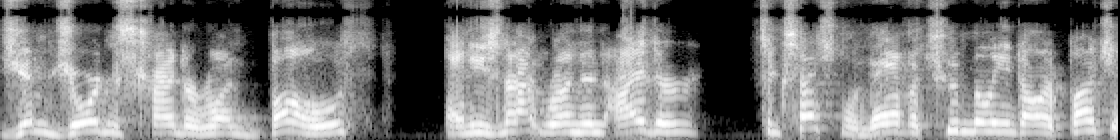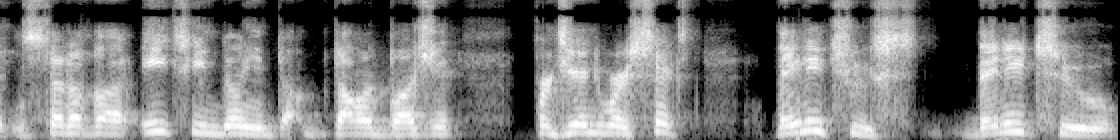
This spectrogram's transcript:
Jim Jordan's trying to run both, and he's not running either successfully. They have a $2 million budget instead of a $18 million budget for January 6th. They need to they need to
